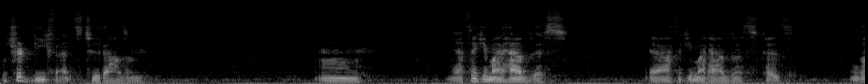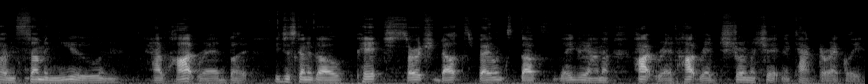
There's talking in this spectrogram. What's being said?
What's your defense? 2,000. Hmm. Yeah, I think you might have this. Yeah, I think you might have this, because I'm going to summon you and have hot red, but he's just to go pitch, search, Dux, phalanx, ducks, Adriana, hot red, hot red, destroy my shit, and attack directly.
